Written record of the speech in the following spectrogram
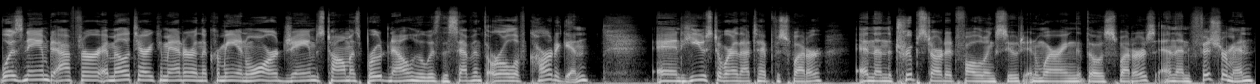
was named after a military commander in the Crimean War, James Thomas Brudenell, who was the seventh Earl of Cardigan. And he used to wear that type of sweater. And then the troops started following suit and wearing those sweaters. And then fishermen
